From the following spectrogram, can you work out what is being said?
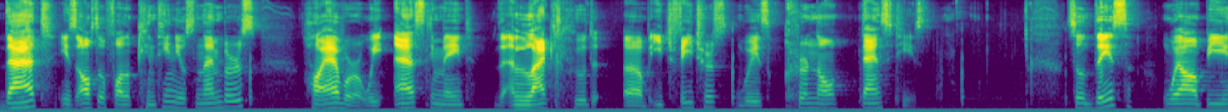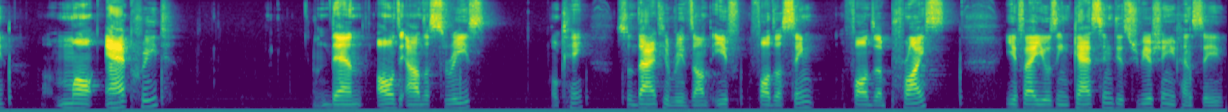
That is also for the continuous numbers. However, we estimate the likelihood of each features with kernel densities. So this will be more accurate than all the other threes. Okay, so that result if for the same for the price, if I using Gaussian distribution, you can see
